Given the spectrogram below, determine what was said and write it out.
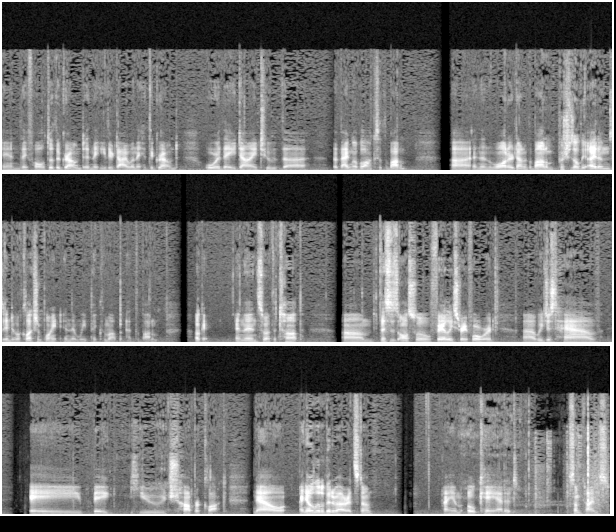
and they fall to the ground, and they either die when they hit the ground, or they die to the the magma blocks at the bottom. Uh, and then the water down at the bottom pushes all the items into a collection point, and then we pick them up at the bottom. Okay, and then so at the top, um, this is also fairly straightforward. Uh, we just have a big, huge hopper clock. Now, I know a little bit about redstone. I am okay at it, sometimes.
